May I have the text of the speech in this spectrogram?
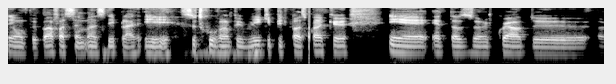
on ne peut pas forcément se déplacer et se trouver en public. Et puis, je ne pense pas que et être dans un crowd de, un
